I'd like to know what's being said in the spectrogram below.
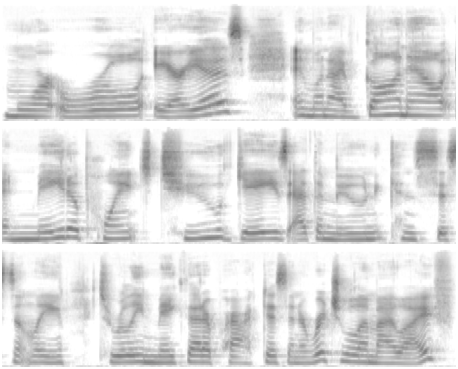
more rural areas and when I've gone out and made a point to gaze at the moon consistently, to really make that a practice and a ritual in my life,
